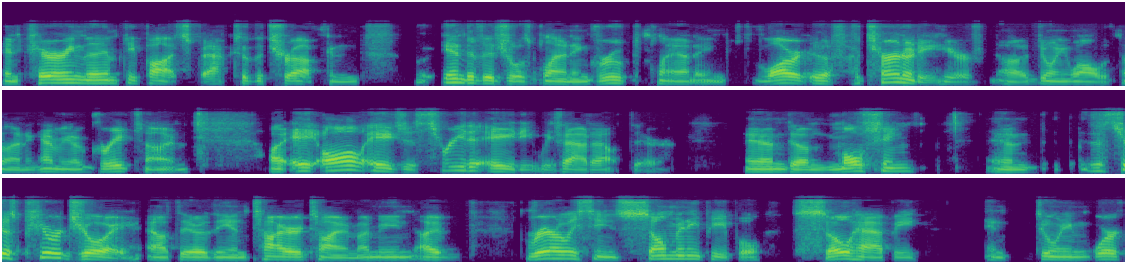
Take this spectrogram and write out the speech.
and carrying the empty pots back to the truck, and individuals planning, group planning, large uh, fraternity here uh, doing all the planning, having a great time. Uh, all ages, three to 80, we've had out there. and um, mulching. And it's just pure joy out there the entire time. I mean, I've rarely seen so many people so happy and doing work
